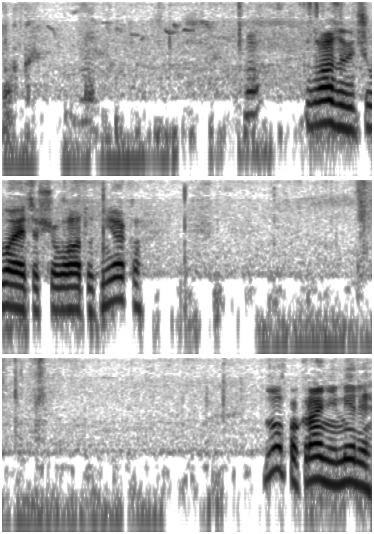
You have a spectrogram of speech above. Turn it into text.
Так. Ну, зразу відчувається, що вага тут ніяка. Ну, по крайній мірі,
